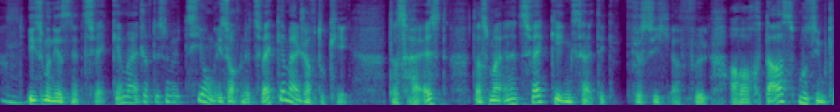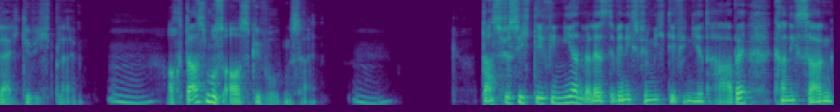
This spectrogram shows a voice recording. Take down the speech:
Mhm. Ist man jetzt eine Zweckgemeinschaft, ist eine Beziehung. Ist auch eine Zweckgemeinschaft okay. Das heißt, dass man einen Zweck gegenseitig für sich erfüllt. Aber auch das muss im Gleichgewicht bleiben. Mhm. Auch das muss ausgewogen sein. Mhm. Das für sich definieren, weil erst wenn ich es für mich definiert habe, kann ich sagen,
